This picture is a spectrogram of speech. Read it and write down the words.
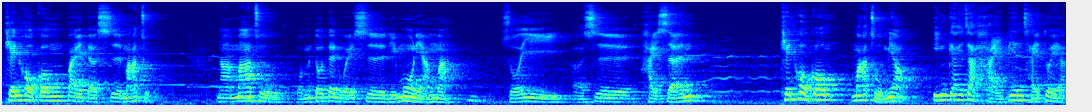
天后宫拜的是妈祖，那妈祖我们都认为是林默娘嘛。所以，呃，是海神天后宫妈祖庙应该在海边才对啊，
